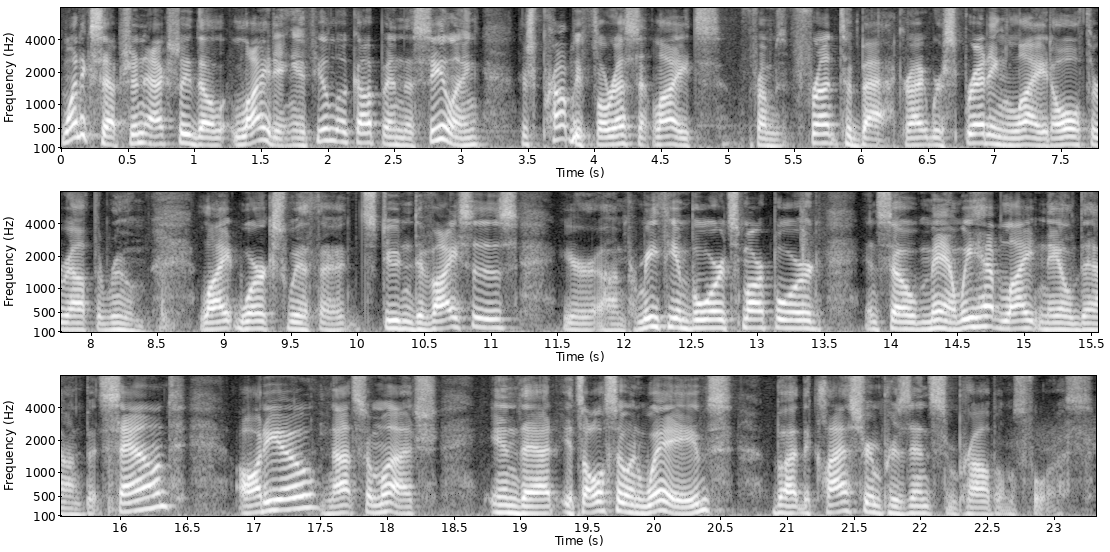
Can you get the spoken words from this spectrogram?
one exception, actually, the lighting. If you look up in the ceiling, there's probably fluorescent lights from front to back, right? We're spreading light all throughout the room. Light works with uh, student devices, your um, Promethean board, smartboard, and so, man, we have light nailed down. But sound, audio, not so much, in that it's also in waves, but the classroom presents some problems for us.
